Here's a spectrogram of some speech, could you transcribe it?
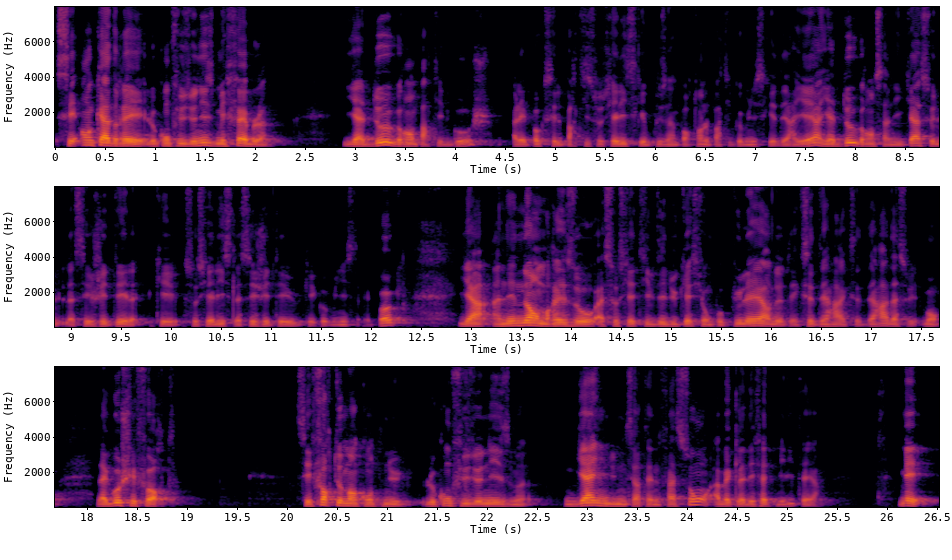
c'est encadré, le confusionnisme est faible. Il y a deux grands partis de gauche, à l'époque c'est le Parti Socialiste qui est le plus important, le Parti Communiste qui est derrière, il y a deux grands syndicats, la CGT qui est socialiste, la CGTU qui est communiste à l'époque, il y a un énorme réseau associatif d'éducation populaire, etc., etc. Bon, la gauche est forte, c'est fortement contenu. Le confusionnisme gagne d'une certaine façon avec la défaite militaire. Mais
